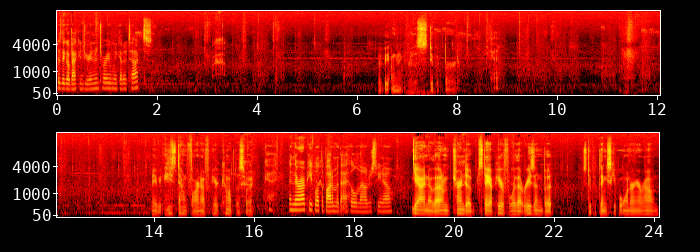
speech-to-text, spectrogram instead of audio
Did they go back into your inventory when we got attacked? Could be. I'm gonna get rid of this stupid bird. Maybe he's down far enough. Here, come up this way. Okay. And there are people at the bottom of that hill now, just so you know. Yeah, I know that. I'm trying to stay up here for that reason, but stupid things keep wandering around.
